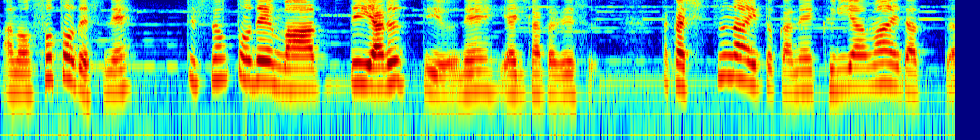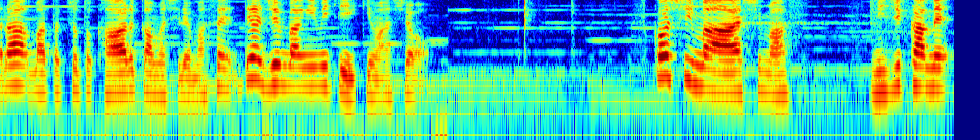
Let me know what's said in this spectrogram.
あの、外ですね。で、外で回ってやるっていうね、やり方です。だから室内とかね、クリア前だったらまたちょっと変わるかもしれません。では順番に見ていきましょう。少し回します。短め。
